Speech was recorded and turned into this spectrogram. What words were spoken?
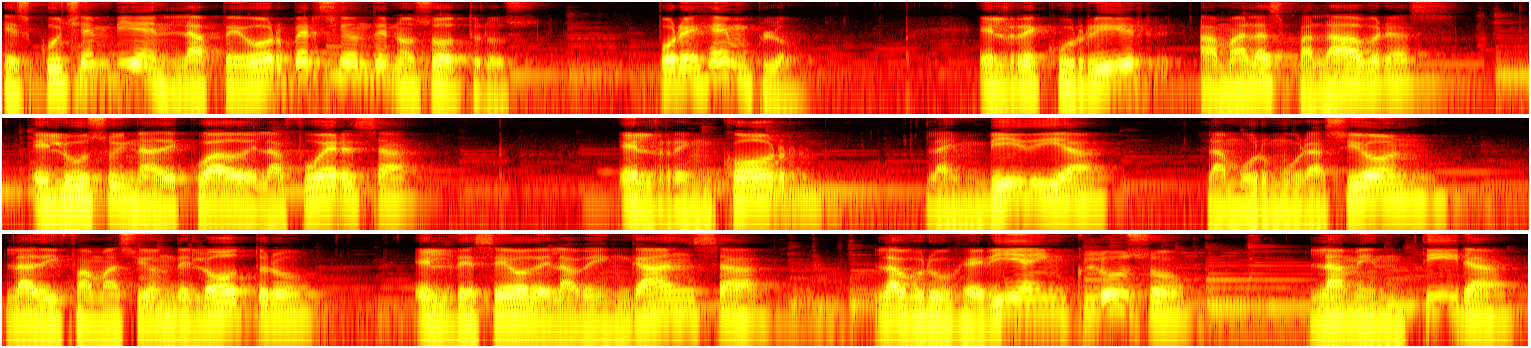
Escuchen bien, la peor versión de nosotros. Por ejemplo, el recurrir a malas palabras, el uso inadecuado de la fuerza, el rencor, la envidia, la murmuración, la difamación del otro, el deseo de la venganza, la brujería incluso, la mentira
